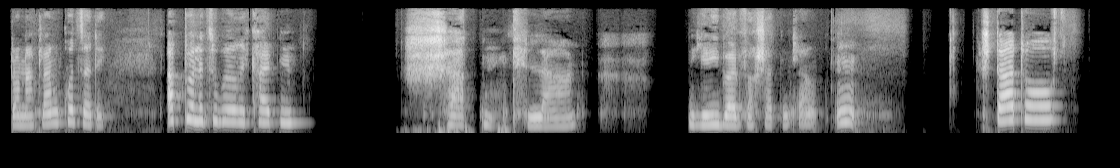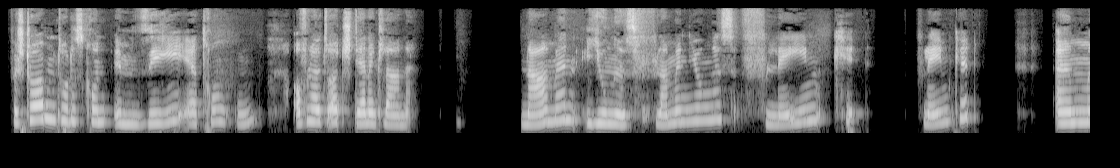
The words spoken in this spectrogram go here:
Donnerclan, kurzzeitig. Aktuelle Zugehörigkeiten Schattenclan. Ich liebe einfach Schattenclan. Mhm. Status: Verstorben, Todesgrund im See, ertrunken. Aufenthaltsort Sternenclan. Namen: Junges Flammenjunges, Flame Kid. Flame Kid. Ähm,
